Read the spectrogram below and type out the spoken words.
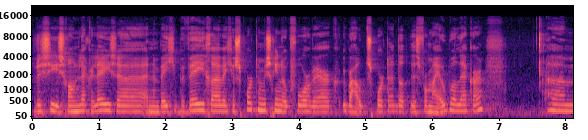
Precies, gewoon lekker lezen en een beetje bewegen. Weet je, sporten misschien ook voor werk. Überhaupt sporten, dat is voor mij ook wel lekker. Ehm,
